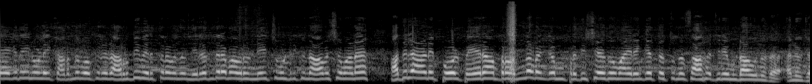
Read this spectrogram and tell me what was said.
വേഗതയിലുള്ള ഈ കടന്നുപോക്കിന് ഒരു അറുതി വരുത്തണമെന്ന് നിരന്തരം അവർ ഉന്നയിച്ചുകൊണ്ടിരിക്കുന്ന. ആവശ്യമാണ്. അതിലാണ് ഇപ്പോൾ പേരാമ്പ്ര ഒന്നടങ്കം പ്രതിഷേധവുമായി രംഗത്തെത്തുന്ന സാഹചര്യം ഉണ്ടാവുന്നത്. അനുജ.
